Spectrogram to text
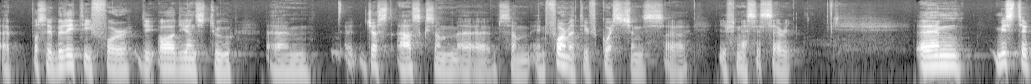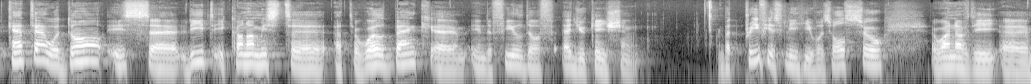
a possibility for the audience to um, just ask some, uh, some informative questions uh, if necessary. Um, Mr. Quentin Wodon is lead economist uh, at the World Bank um, in the field of education. But previously, he was also one of the uh,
